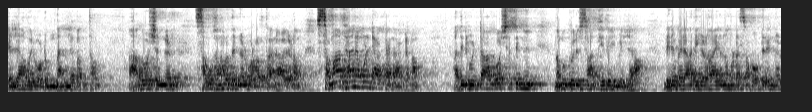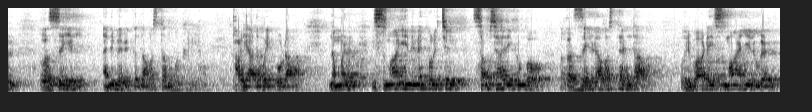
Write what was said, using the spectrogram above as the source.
എല്ലാവരോടും നല്ല ബന്ധം. ആഘോഷങ്ങൾ സൗഹാർദ്ദങ്ങൾ വളർത്താനാകണം. സമാധാനമുണ്ടാക്കാനാകണം. അതിന് വിട്ട ആഘോഷത്തിന് നമുക്കൊരു സാധ്യതയുമില്ല. നിരപരാധികളായ നമ്മുടെ സഹോദരങ്ങൾ റസയിൽ അനുഭവിക്കുന്ന അവസ്ഥ നമുക്കറിയാം. പറയാതെ പോയിക്കൂടാ. നമ്മൾ ഇസ്മായിലിനെ കുറിച്ച് സംസാരിക്കുമ്പോൾ റസയുടെ അവസ്ഥ എന്താ? ഒരുപാട് ഇസ്മായിലുകൾ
